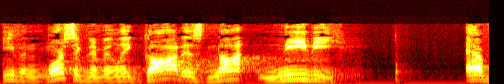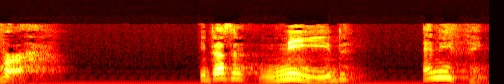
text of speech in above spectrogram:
Even more significantly, God is not needy. Ever. He doesn't need anything.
